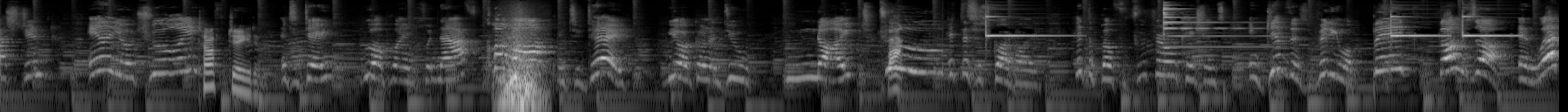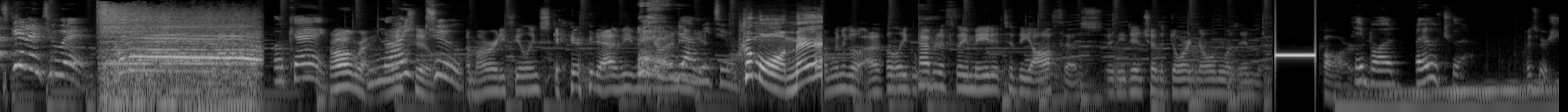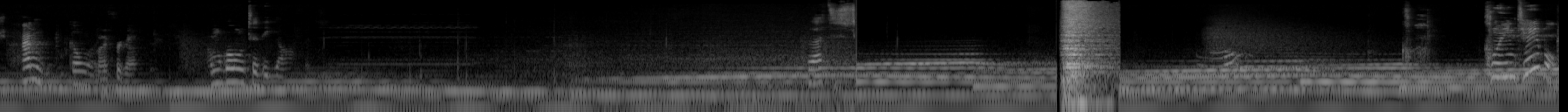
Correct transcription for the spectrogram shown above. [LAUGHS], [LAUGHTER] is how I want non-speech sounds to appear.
Sebastian and you're truly. TUF Jayden. And today we are playing FNAF Co-op. And today we are gonna do night two. Hit the subscribe button, hit the bell for future notifications, and give this video a big thumbs up. And let's get into it. Okay. All right, Night night two. two. I'm already feeling [LAUGHS] scared. I haven't even [LAUGHS] gotten yeah, me yet. too. Come on, man. I'm gonna go. I felt like what happened if they made it to the office and they didn't shut the door and no one was in the car. Hey, bud. I owe you that. Where's your sh- I'm going. I forgot. I'm going to the office. That's. Clean table.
